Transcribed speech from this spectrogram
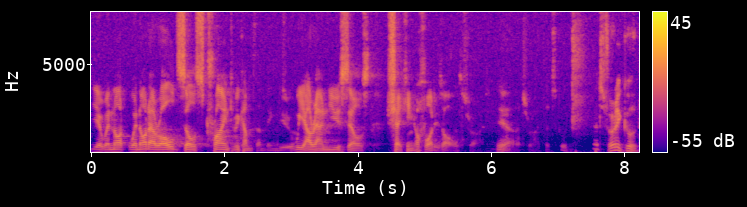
Yeah, we're not we're not our old selves trying to become something new. We are our new selves shaking off what is old. That's right. Yeah, yeah that's right. That's good. That's very good.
